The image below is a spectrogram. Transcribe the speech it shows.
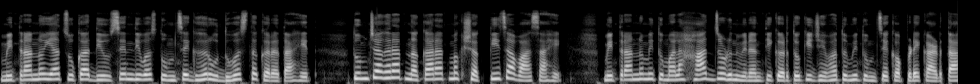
मित्रांनो या चुका दिवसेंदिवस तुमचे घर उद्ध्वस्त करत आहेत. तुमच्या घरात नकारात्मक शक्तीचा वास आहे. मित्रांनो मी तुम्हाला हात जोडून विनंती करतो की जेव्हा तुम्ही तुमचे कपडे काढता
